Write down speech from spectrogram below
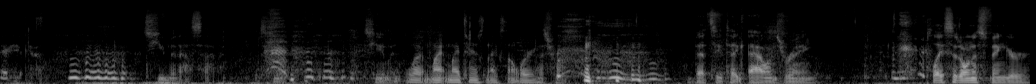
there you go. It's humid outside. It's humid. What? My, my turn's next, don't worry. That's right. Betsy, take Allan's ring, place it on his finger,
